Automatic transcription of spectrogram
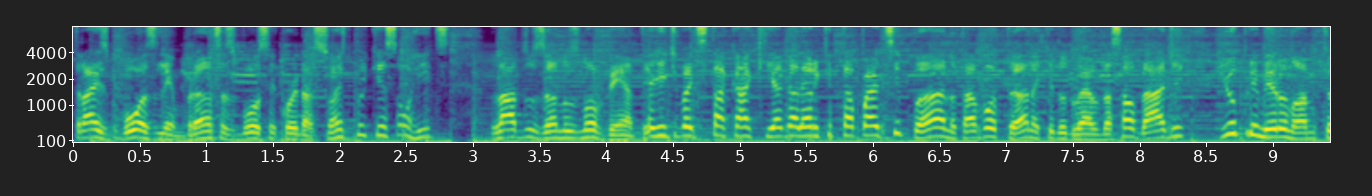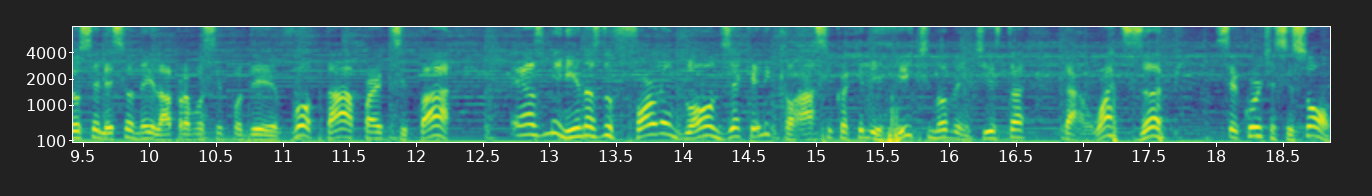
traz boas lembranças, boas recordações, porque são hits lá dos anos 90. E a gente vai destacar aqui a galera que tá participando, tá votando aqui do Duelo da Saudade. E o primeiro nome que eu selecionei lá para você poder votar, participar, é as meninas do Foreign Blondes, aquele clássico, aquele hit noventista da What's Up. Você curte esse som?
